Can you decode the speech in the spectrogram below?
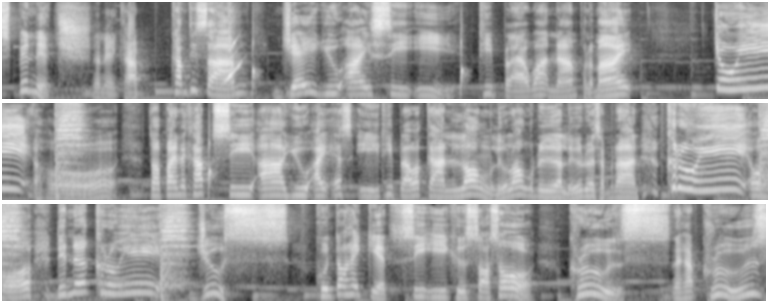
spinach นั่นเองครับคำที่ 3 J U I C E ที่แปลว่าน้ำผลไม้จุยโอ้โห ต่อไปนะครับ C R U I S E ที่แปลว่าการล่องหรือล่องเรือหรือเรือสำราญ ครุย โอ้โห ดินเนอร์ครุย juice คุณต้องให้เกียรติ C E คือซอโซ cruise นะครับ cruise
